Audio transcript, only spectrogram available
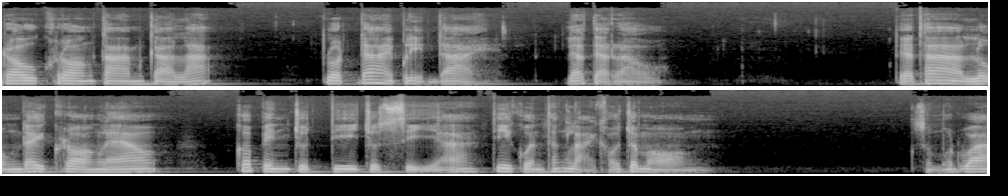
เราครองตามกาละ ปลดได้เปลี่ยนได้ แล้วแต่เรา แต่ถ้าลงได้ครองแล้ว ก็เป็นจุดดีจุดเสียที่คนทั้งหลายเขาจะมอง สมมติว่า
